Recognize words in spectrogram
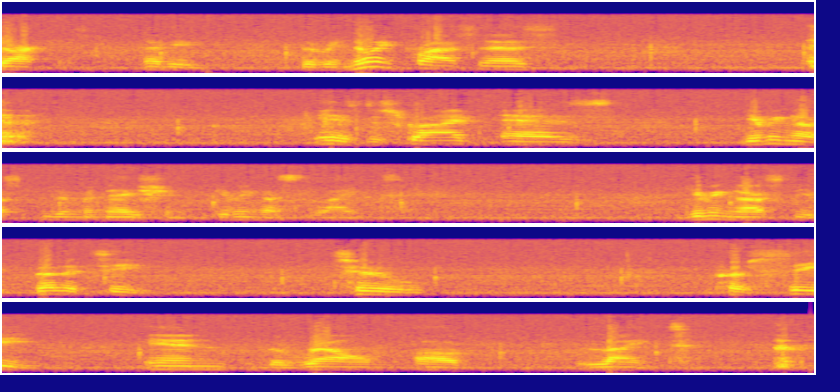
darkness. Now, the the renewing process is described as giving us illumination, giving us light, giving us the ability to perceive in the realm of light.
